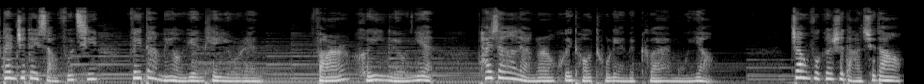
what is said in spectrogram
但这对小夫妻非但没有怨天尤人，反而合影留念，拍下了两个人灰头土脸的可爱模样。丈夫更是打趣道：“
